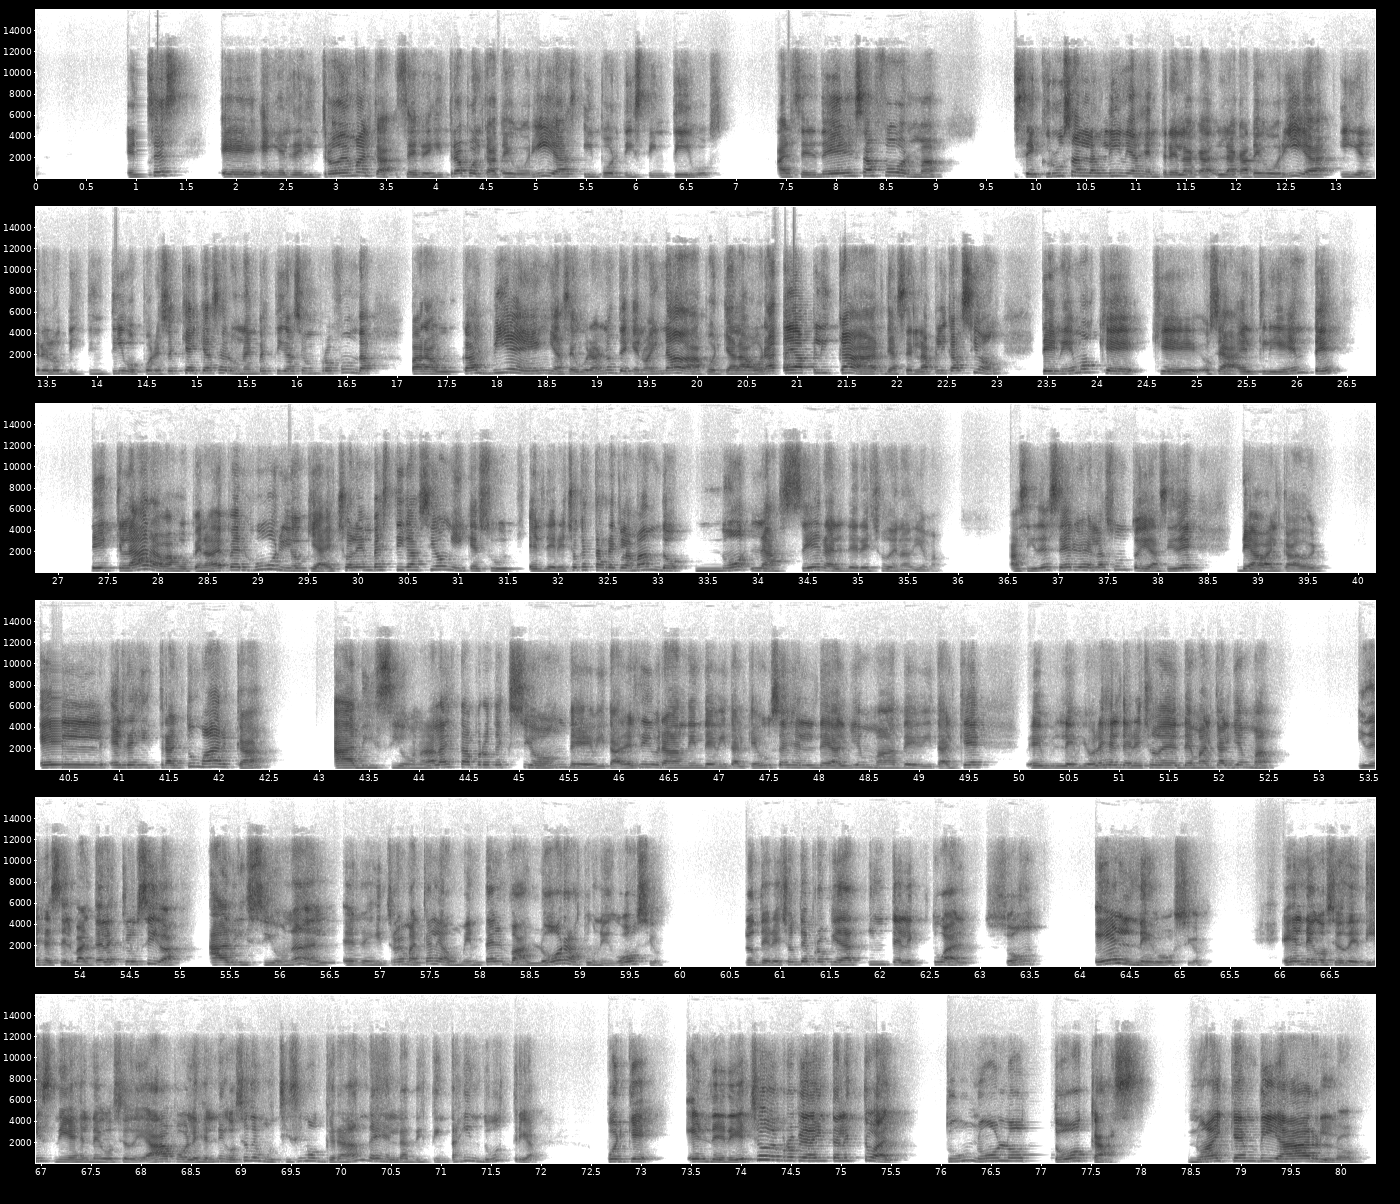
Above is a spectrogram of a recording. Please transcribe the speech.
Entonces, eh, en el registro de marca se registra por categorías y por distintivos. Al ser de esa forma, se cruzan las líneas entre la, categoría y entre los distintivos. Por eso es que hay que hacer una investigación profunda para buscar bien y asegurarnos de que no hay nada, porque a la hora de aplicar, de hacer la aplicación, tenemos que, que o sea, el cliente declara bajo pena de perjurio que ha hecho la investigación y que su, el derecho que está reclamando no lacera el derecho de nadie más. Así de serio es el asunto y así de de abarcador. El, registrar tu marca adicional a esta protección de evitar el rebranding, de evitar que uses el de alguien más, de evitar que eh, le violes el derecho de, de, marca a alguien más y de reservarte la exclusiva, adicional, el registro de marca le aumenta el valor a tu negocio. Los derechos de propiedad intelectual son el negocio. Es el negocio de Disney, es el negocio de Apple, es el negocio de muchísimos grandes en las distintas industrias. Porque el derecho de propiedad intelectual, tú no lo tocas. No hay que enviarlo.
